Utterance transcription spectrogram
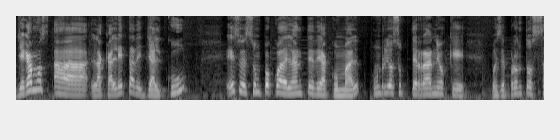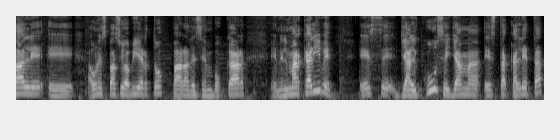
Llegamos a la caleta de Yalcú, eso es un poco adelante de Akumal, un río subterráneo que pues de pronto sale eh, a un espacio abierto para desembocar en el Mar Caribe. Es eh, Yalcú se llama esta caleta.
